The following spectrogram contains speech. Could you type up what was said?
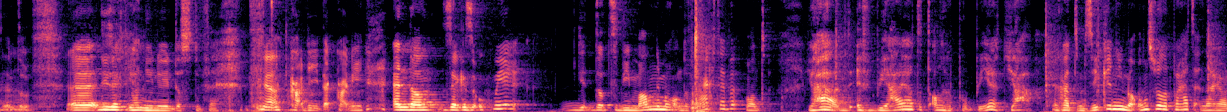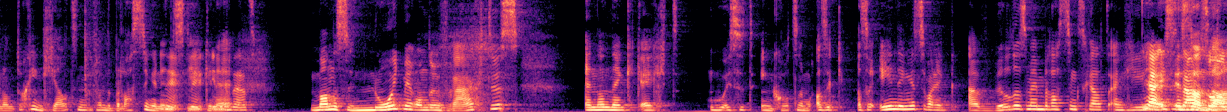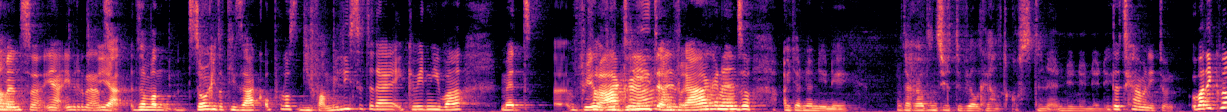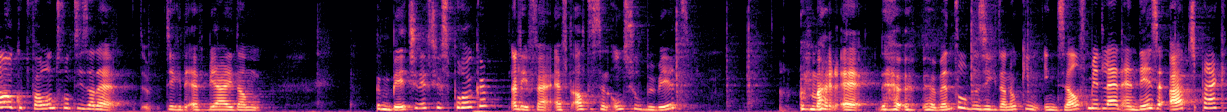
Eh, die zegt, ja, nee, nee, dat is te ver. Ja. Dat kan niet, dat kan niet. En dan zeggen ze ook meer dat ze die man niet meer ondervraagd hebben, want ja, de FBI had het al geprobeerd. Ja, dan gaat hem zeker niet met ons willen praten en daar gaan we dan toch geen geld van de belastingen in Nee, steken. nee, hè. Man is nooit meer ondervraagd dus. En dan denk ik echt, hoe is het in godsnaam? Als, ik, als er één ding is waar ik aan wil dat ze mijn belastingsgeld aan geven, Ja, is het dan zo'n dat. mensen. Ja, inderdaad. Ja, dan van, zorg dat die zaak opgelost... Die families zitten daar, ik weet niet wat, met eh, veel Vragen verdriet en, en- vragen Mhm. en zo. Oh ja, nee, nee, nee. Dat gaat ons hier te veel geld kosten. Nee, nee, nee, nee. Dat gaan we niet doen. Wat ik wel ook opvallend vond, is dat hij tegen de FBI dan een beetje heeft gesproken. Allee, hij heeft altijd zijn onschuld beweerd. Maar hij, hij, hij wentelde zich dan ook in, in zelfmedelijden. En deze uitspraak,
